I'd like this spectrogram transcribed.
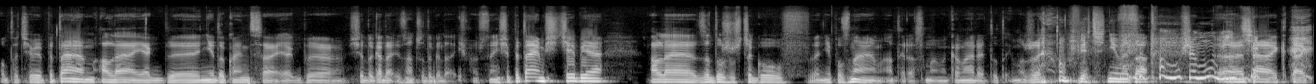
o to ciebie pytałem, ale jakby nie do końca jakby się dogadaliśmy, znaczy dogadaliśmy. W sensie pytałem się ciebie, ale za dużo szczegółów nie poznałem, a teraz mamy kamerę tutaj, może uwiecznimy to. to muszę mówić. E, tak, tak.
